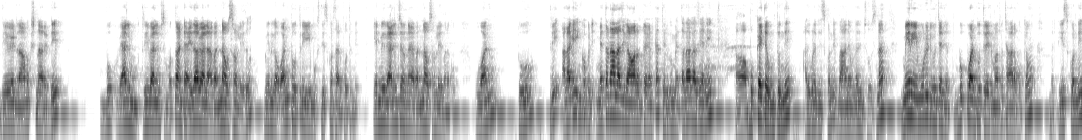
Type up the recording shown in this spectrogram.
Devireddy Ramakrishnareddy book volume three volumes మొత్తం అంటే ఐదారు వాల్యూ అవన్నీ అవసరం లేదు. మెయిన్‌గా 1, 2, 3 ఈ బుక్స్ తీసుకొని సరిపోతుంది. ఎనిమిది వాల్యూమ్స్ ఉన్నాయి. అవన్నీ అవసరం లేదు మనకు. 1, 2, 3 అలాగే ఇంకొకటి మెథడాలజీ కావాలంటే కనుక తెలుగు మెథడాలజీ అని బుక్ అయితే ఉంటుంది. అది కూడా తీసుకోండి. బాగానే ఉన్నది. నేను చూసిన. మెయిన్ ఈ మూడింటి గురించి అయితే చెప్తాను బుక్ 1, 2, 3 అయితే మాత్రం చాలా ముఖ్యం. మీరు తీసుకోండి.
